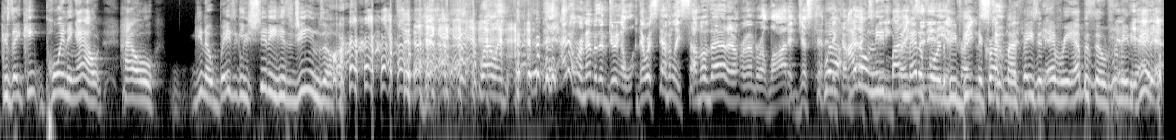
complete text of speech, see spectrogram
Because they keep pointing out how. You know, basically shitty his genes are. Well, and, I don't remember them doing a. There was definitely some of that. I don't remember a lot. It just tended Well, to come I don't need my Crichton's metaphor to be beaten across my face in every episode for me to Yeah, get yeah. it.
